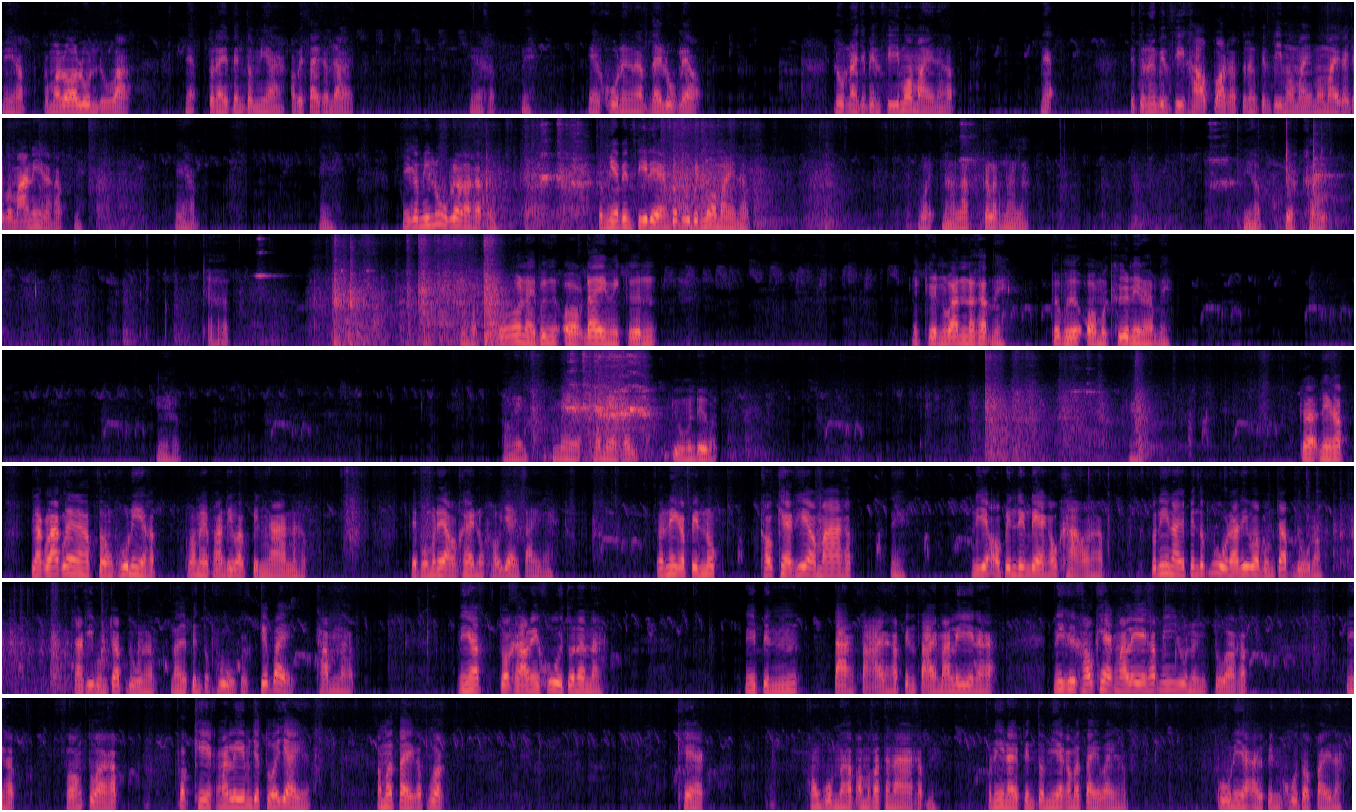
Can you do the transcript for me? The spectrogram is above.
นี่ครับ ก็มารอรุ่นดูว่า เนี่ย ตัวไหนเป็นตัวเมียเอาไปใส่กันได้ นี่นะครับ นี่เนี่ยคู่หนึ่งนะครับได้ลูกแล้ว ลูกน่าจะเป็นสีหม้อใหม่นะครับ เนี่ยอีกตัวหนึงเป็นสีขาวปลอดครับตัวหนึงเป็นสีหม้อใหม่หม้อใหม่ก็จะประมาณนี้นะครับ นี่นี่ครับ นี่ นี่ก็มีลูกแล้วนะครับนี่ ตัวเมียเป็นสีแดงตัวผู้เป็นม้อใหม่นะครับไว้น่ารักกำลังน่ารักนี่ครับเปลือกไข่ครับนี่ครับโอ้ไหนเพิ่งออกได้ไม่เกิน ไม่เกินวันนะครับนี่เพื่อเพื่อออกมาคืนนี่นะครับนี่นี่ครับเอาให้แม่พ่อแม่เขาอยู่เหมือนเดิมครับ ก็นี่ครับลักๆเลยนะครับสองคู่นี้ครับพ่อแม่พันธุ์ที่ว่าเป็นงานนะครับ แต่ผมไม่ได้เอาแค่นกเขาใหญ่ใส่ไงส่วนี้ก็เป็นนกเขาแขกที่เอามาครับ นี่ นี่จะออกเป็นแดงๆขาวๆนะครับ ตัวนี้น่าจะเป็นตัวผู้นะที่ว่าผมจับดูเนาะจากที่ผมจับดูนะครับน่าจะเป็นตัวผู้ก็เก็บไว้ทำนะครับ นี่ครับ ตัวขาวนี่คู่ตัวนั้นนะนี่เป็นต่างสายนะครับ เป็นสายมาเลยนะครับนี่คือเขาแขกมาเลยครับ มีอยู่หนึ่งตัวครับ นี่ครับ สองตัวครับ พวกแขกมาเลยมันจะตัวใหญ่ เอามาใส่กับพวก แขกของผมนะครับ เอามาพัฒนาครับนี่ตัวนี้นายเป็นตัวเมียก็มาใส่ไว้ครับคู่นี้อาจจะเป็นคู่ต่อไปนะ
